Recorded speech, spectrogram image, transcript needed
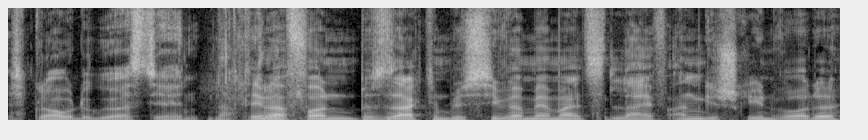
ich glaube, du gehörst hier hin. Nachdem er von besagtem Receiver mehrmals live angeschrien wurde.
